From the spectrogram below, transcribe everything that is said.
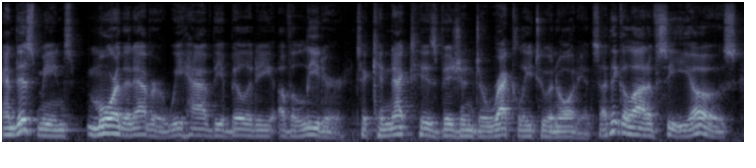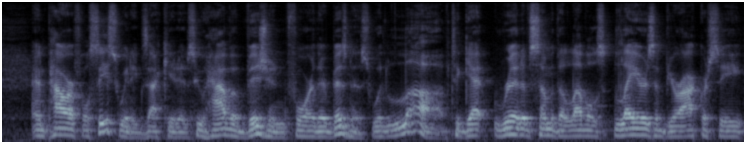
And this means more than ever, we have the ability of a leader to connect his vision directly to an audience. I think a lot of CEOs and powerful C suite executives who have a vision for their business would love to get rid of some of the levels, layers of bureaucracy,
